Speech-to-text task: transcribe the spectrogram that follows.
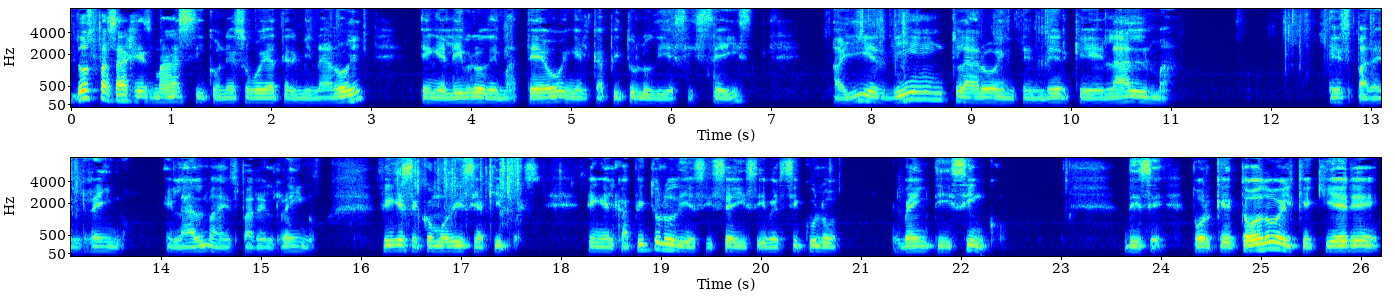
Dos pasajes más y con eso voy a terminar hoy en el libro de Mateo, en el capítulo 16. Allí es bien claro entender que el alma es para el reino. El alma es para el reino. Fíjese cómo dice aquí, pues, en el capítulo 16 y versículo 25. Dice, porque todo el que quiere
